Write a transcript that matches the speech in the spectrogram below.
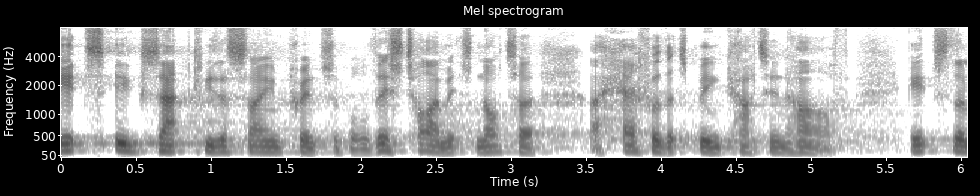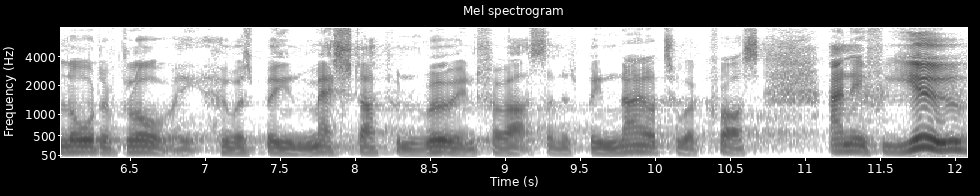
It's exactly the same principle. This time it's not a, a heifer that's been cut in half. It's the Lord of glory who has been messed up and ruined for us and has been nailed to a cross. And if you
